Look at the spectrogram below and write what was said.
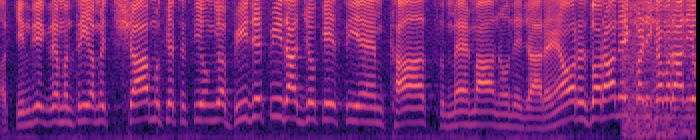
और केंद्रीय गृह मंत्री अमित शाह मुख्य अतिथि होंगे और बीजेपी राज्यों के सीएम खास मेहमान होने जा रहे हैं। और इस दौरान एक बड़ी खबर आ रही है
